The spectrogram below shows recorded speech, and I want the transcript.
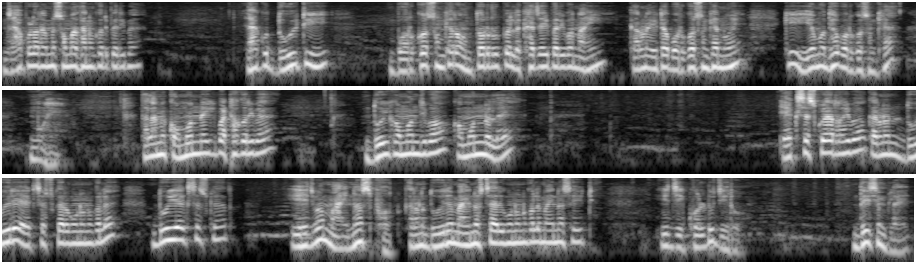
ଯାହାଫଳରେ ଆମେ ସମାଧାନ କରିପାରିବା ଏହାକୁ ଦୁଇଟି ବର୍ଗ ସଂଖ୍ୟାର ଅନ୍ତର ରୂପେ ଲେଖାଯାଇପାରିବ ନାହିଁ କାରଣ ଏଇଟା ବର୍ଗ ସଂଖ୍ୟା ନୁହେଁ କି ଇଏ ମଧ୍ୟ ବର୍ଗ ସଂଖ୍ୟା ନୁହେଁ ତାହେଲେ ଆମେ କମନ୍ ନେଇକି ପାଠ କରିବା ଦୁଇ କମନ୍ ଯିବ କମନ୍ ନେଲେ এক্স স্কোয়ার রহব কারণ দুইরে এক্স স্কোয়ার গুণন কলে দুই এক্স স্কোয়ার ইয়ে হয়ে মাইনস ফোর কারণ দুইরে মাইনস চারি গুণন কলে minus eight is equal to zero this implies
